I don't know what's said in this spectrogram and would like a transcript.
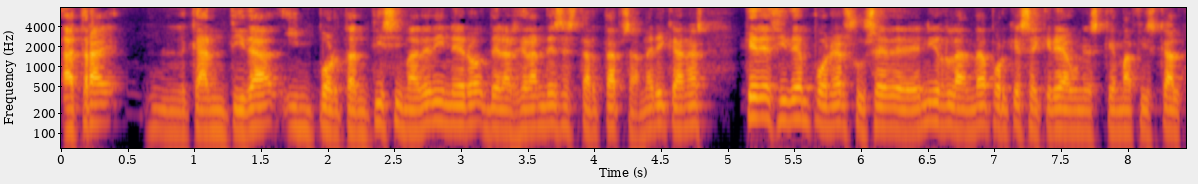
atrae cantidad importantísima de dinero de las grandes startups americanas que deciden poner su sede en Irlanda porque se crea un esquema fiscal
